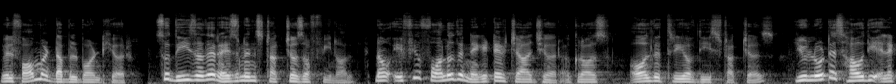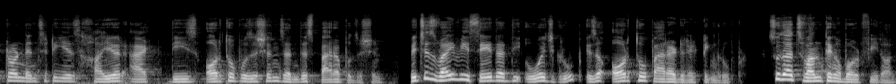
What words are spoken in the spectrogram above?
will form a double bond here. So these are the resonance structures of phenol. Now if you follow the negative charge here across all the three of these structures, You'll notice how the electron density is higher at these ortho positions and this para position, which is why we say that the OH group is a ortho para directing group. So that's one thing about phenol.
